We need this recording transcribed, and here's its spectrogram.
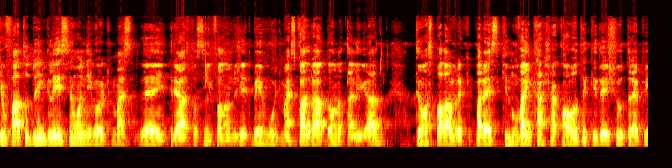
Que o fato do inglês ser uma língua mais, é, entre aspas, assim, falando de jeito bem rude, mais quadradona, tá ligado? Tem umas palavras que parece que não vai encaixar com a outra, que deixa o trap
